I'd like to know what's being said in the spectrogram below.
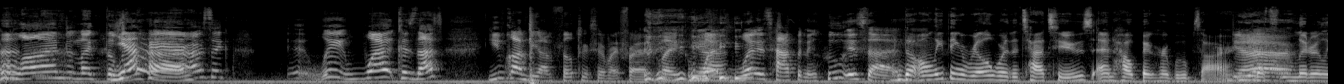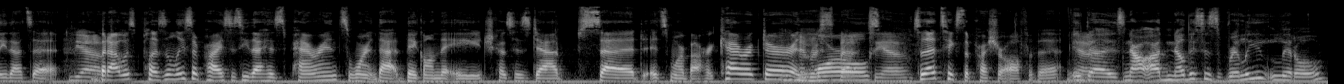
that blonde and like the Yeah. hair." I was like, "Uh, "Wait, what?" Because that's you've gone beyond filters here, my friend. Like, Yeah. what what is happening? Who is that? The only thing real were the tattoos and how big her boobs are. Yeah. That's literally that's it. Yeah. But I was pleasantly surprised to see that his parents weren't that big on the age because his dad said it's more about her character and, And respect, morals. yeah. So that takes the pressure off of it. It does. Now, I know this is really little,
